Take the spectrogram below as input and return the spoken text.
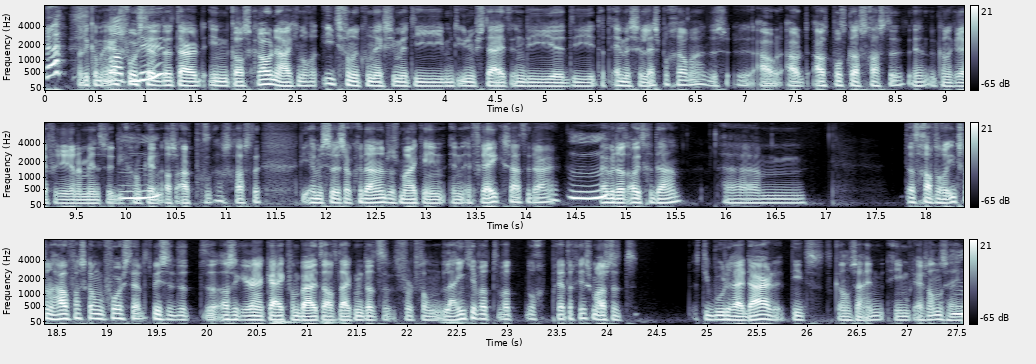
Want ik kan me ergens voorstellen nu? dat daar in Karlskrona had je nog iets van een connectie met die, met die universiteit en die, eh, die, dat MSLS-programma. Dus eh, oud, oud, oud podcastgasten. En dan kan ik refereren naar mensen die ik Mhm. gewoon ken als oud podcastgasten. Die MSLS ook gedaan hebben. Zoals Maaike en, en, en Freek zaten daar. Mhm. We hebben dat ooit gedaan. Ehm, dat gaf nog iets van houvast, kan ik me voorstellen. Tenminste, dat, dat- als ik er naar kijk van buitenaf, lijkt me dat een soort van lijntje wat, wat nog prettig is. Maar als, het, als die boerderij daar het niet kan zijn en je moet ergens anders heen,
